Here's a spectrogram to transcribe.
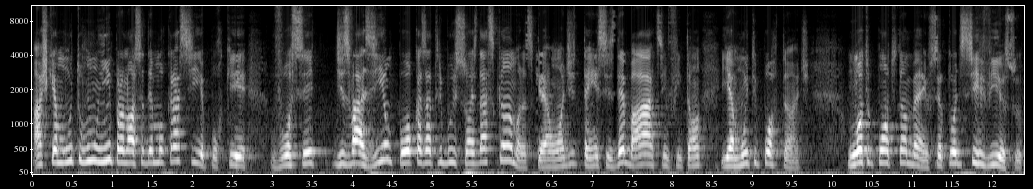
acho que é muito ruim para a nossa democracia, porque você desvazia um pouco as atribuições das câmaras, que é onde tem esses debates, enfim, então, e é muito importante. Um outro ponto também, o setor de serviço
